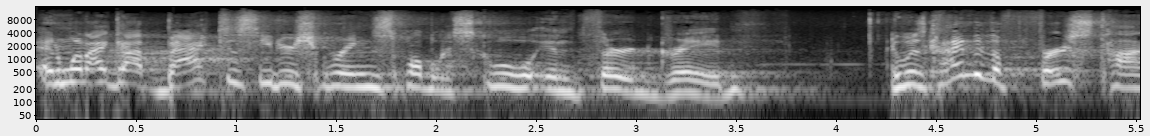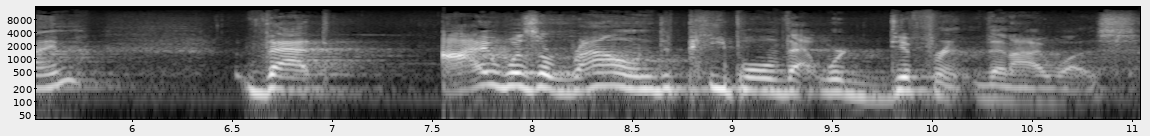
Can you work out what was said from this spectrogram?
And when I got back to Cedar Springs Public School in third grade, it was kind of the first time that I was around people that were different than I was.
